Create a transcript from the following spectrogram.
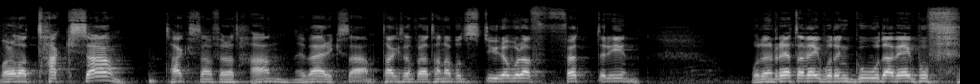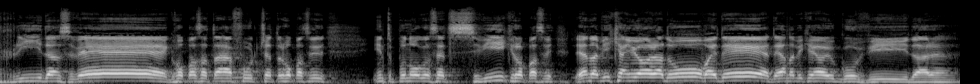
Bara vara tacksam. Tacksam för att han är verksam. Tacksam för att han har fått styra våra fötter in. På den rätta vägen, på den goda vägen, på fridens väg. Hoppas att det här fortsätter. Hoppas vi inte på något sätt sviker. Hoppas vi. Det enda vi kan göra då, vad är det? Det enda vi kan göra är att gå vidare.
